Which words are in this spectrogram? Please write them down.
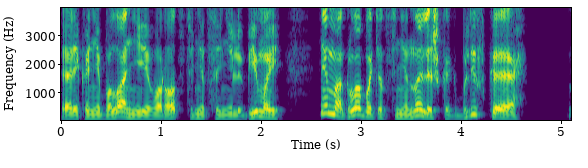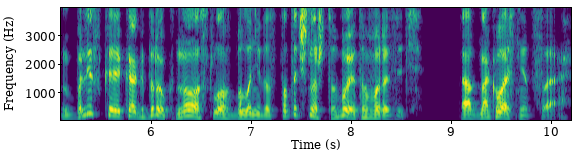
Эрика не была ни его родственницей, ни любимой, и могла быть оценена лишь как близкая... Близкая как друг, но слов было недостаточно, чтобы это выразить. Одноклассница.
